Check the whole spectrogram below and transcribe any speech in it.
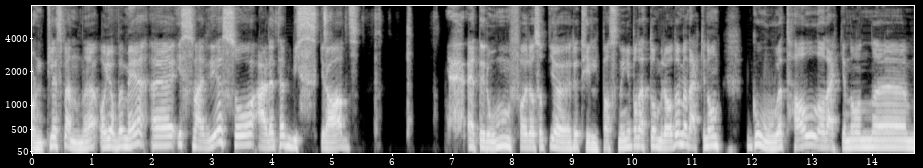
ordentlig spennende å jobbe med. Eh, I Sverige så er det til en viss grad et rom for å gjøre tilpasninger på dette området, men det er ikke noen gode tall, og det er ikke noen eh,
